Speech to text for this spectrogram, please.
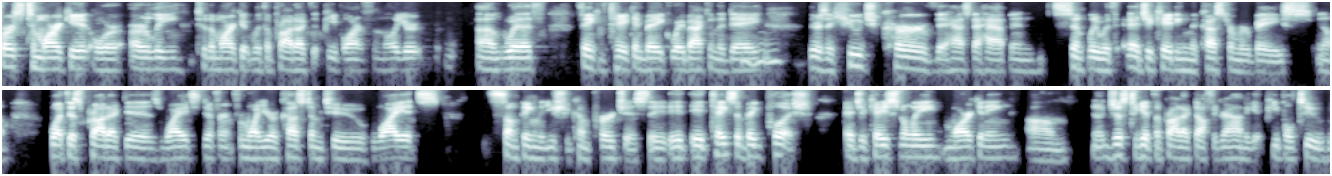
first to market or early to the market with a product that people aren't familiar um, with, think of take and bake way back in the day. Mm-hmm. There's a huge curve that has to happen simply with educating the customer base. You know what this product is, why it's different from what you're accustomed to, why it's something that you should come purchase. It, it, it takes a big push educationally, marketing, um, you know, just to get the product off the ground to get people to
